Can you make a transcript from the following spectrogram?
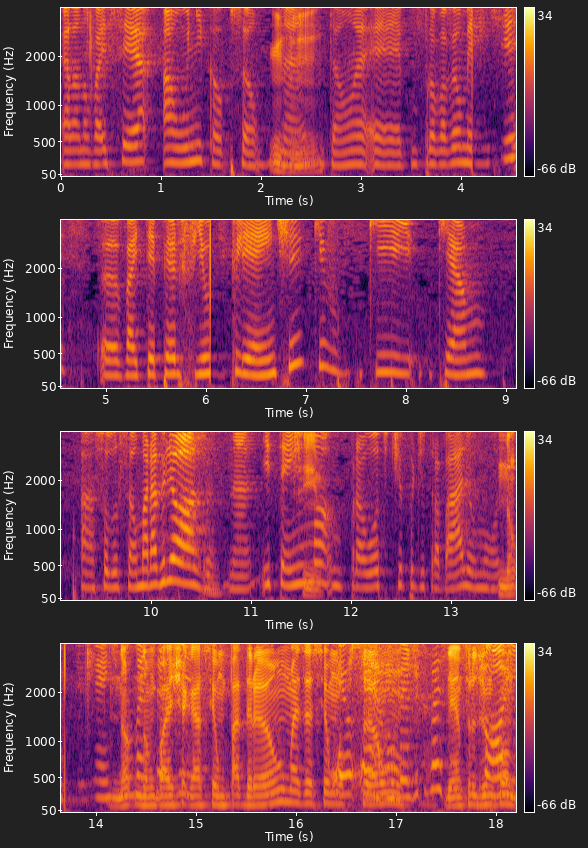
Ela não vai ser a única opção, né? Uhum. Então, é, é, provavelmente eh, vai ter perfil de cliente que, que, que é a solução maravilhosa, né? E tem para outro tipo de trabalho, um outro Não, tipo de cliente, não, não vai de- chegar a ser um padrão, mas vai ser uma Eu- é, opção eu vejo que vai ser dentro de um só isso,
